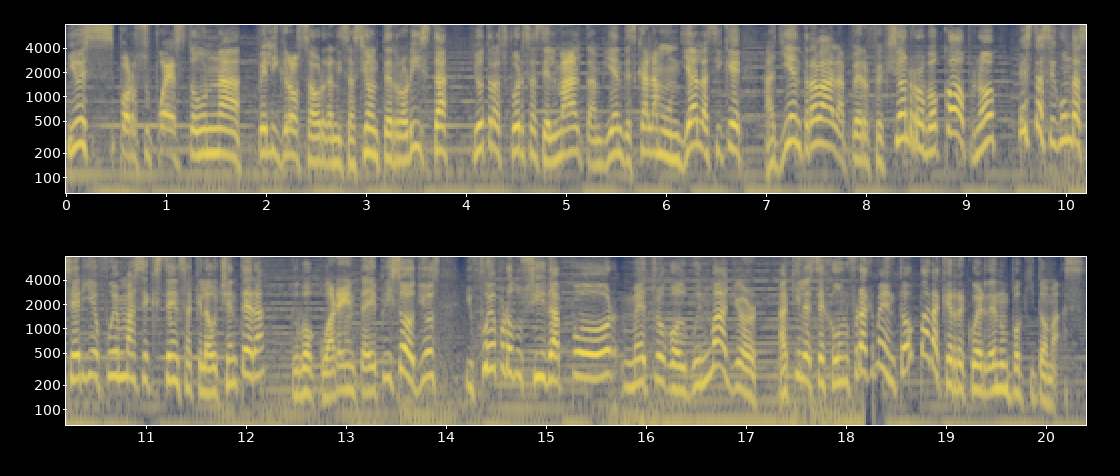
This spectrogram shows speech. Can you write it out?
Y es, por supuesto, una peligrosa organización terrorista y otras fuerzas del mal también de escala mundial. Así que allí entraba a la perfección Robocop, ¿no? Esta segunda serie fue más extensa que la ochentera, tuvo 40 episodios y fue producida por Metro Goldwyn Mayer. Aquí les dejo un fragmento para que recuerden un poquito más.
